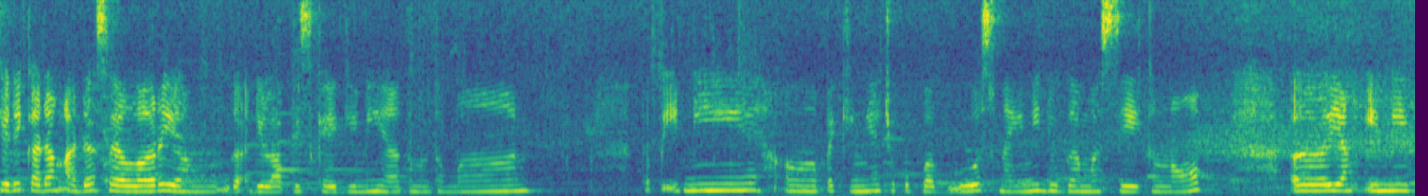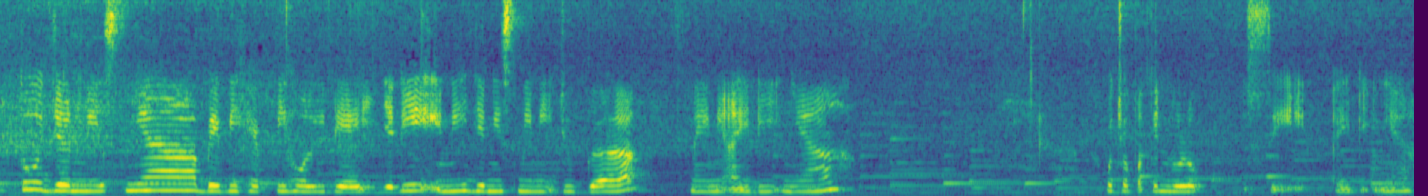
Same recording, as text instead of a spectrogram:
Jadi kadang ada seller yang nggak dilapis kayak gini ya teman-teman tapi ini uh, packingnya cukup bagus. Nah ini juga masih kenop. Uh, yang ini tuh jenisnya baby happy holiday. Jadi ini jenis mini juga. Nah ini ID nya aku copotin dulu si ID nya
